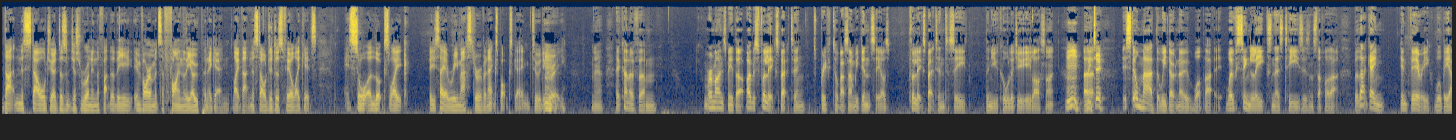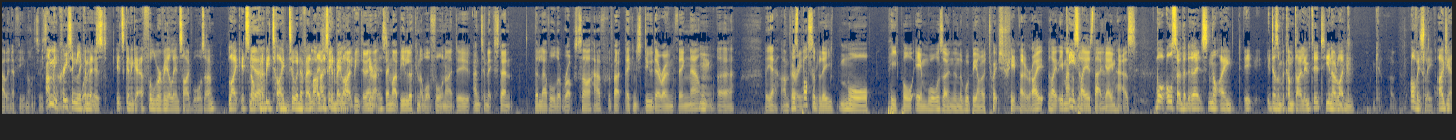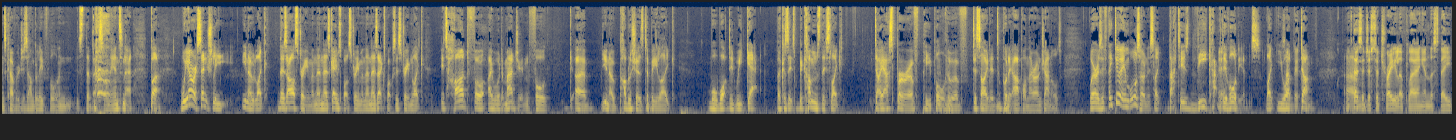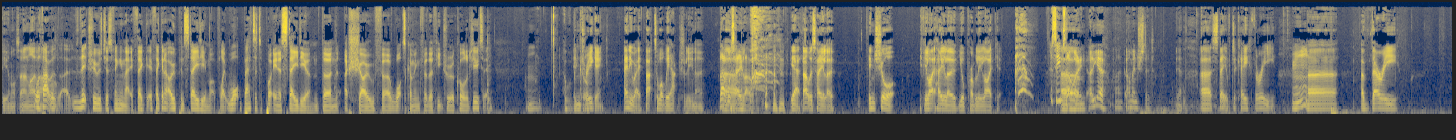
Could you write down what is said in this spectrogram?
that nostalgia doesn't just run in the fact that the environments are finally open again. Like that nostalgia does feel like it's it sort of looks like as you say a remaster of an Xbox game to a degree. Yeah, it kind of um, reminds me that I was fully expecting to briefly talk about something we didn't see. I was fully expecting to see the new Call of Duty last night. Mm, me Uh, too. It's still mad that we don't know what that. We've seen leaks and there's teasers and stuff like that, but that game, in theory, will be out in a few months. I'm increasingly what it convinced it's going to get a full reveal inside Warzone. Like, it's not Yeah. going to be tied to an event. Well, They're I just think going to they be might be doing that. They might be looking at what Fortnite do, and to an extent, the level that Rockstar have. But that they can just do their own thing now. Hmm. Uh, but yeah, I'm very. There's possibly more people in Warzone than there would be on a Twitch stream, though, right? Like the amount Easily, of players that yeah. game has. Well, also that it's not a. It, it doesn't become diluted. You know, like Mm-hmm. Obviously IGN's coverage is unbelievable and it's the best on the internet. But we are essentially, you know, like there's our stream and then there's GameSpot stream and then there's Xbox's stream. Like it's hard for I would imagine for uh, you know publishers to be like, well, what did we get? Because it becomes this like diaspora of people Mm-hmm. who have decided to put it up on their own channels. Whereas if they do it in Warzone, it's like that is the captive Yeah. audience. Like you Exactly. are done. If there's a, just a trailer playing in the stadium or something like well, that. Well, that was or- uh, literally was just thinking that if they if they're going to open stadium up, like what better to put in a stadium than a show for what's coming for the future of Call of Duty? That would be cool. intriguing. Anyway, back to what we actually know. That was Uh, Halo. Yeah, that was Halo. In short, if you like Halo, you'll probably like it. it seems that um, way. Uh, yeah, I, I'm interested. Yeah. Uh, State of Decay 3. Mm. A very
